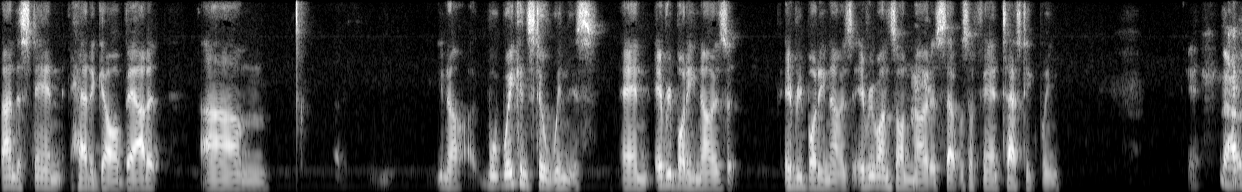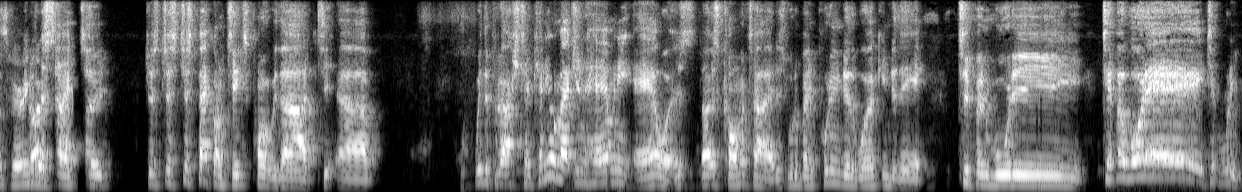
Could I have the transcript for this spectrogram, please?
They understand how to go about it. Um, you know, we can still win this, and everybody knows it. Everybody knows. It. Everyone's on notice. That was a fantastic win. Yeah. that was very can good. I say too, just just just back on Tig's point with uh, t- uh, with the production team. Can you imagine how many hours those commentators would have been putting into the work into their Tip and Woody, Tip and Woody, Tip and Woody,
